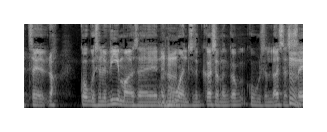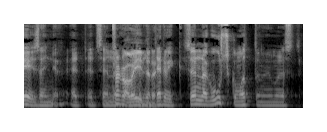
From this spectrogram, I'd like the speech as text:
et see noh, kogu selle viimase, need mm -hmm. uuendused, kõik asjad on ka kogu selle asjas sees on ju, et, et see on Väga nagu tervik, see on nagu uskumatu minu meelest.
